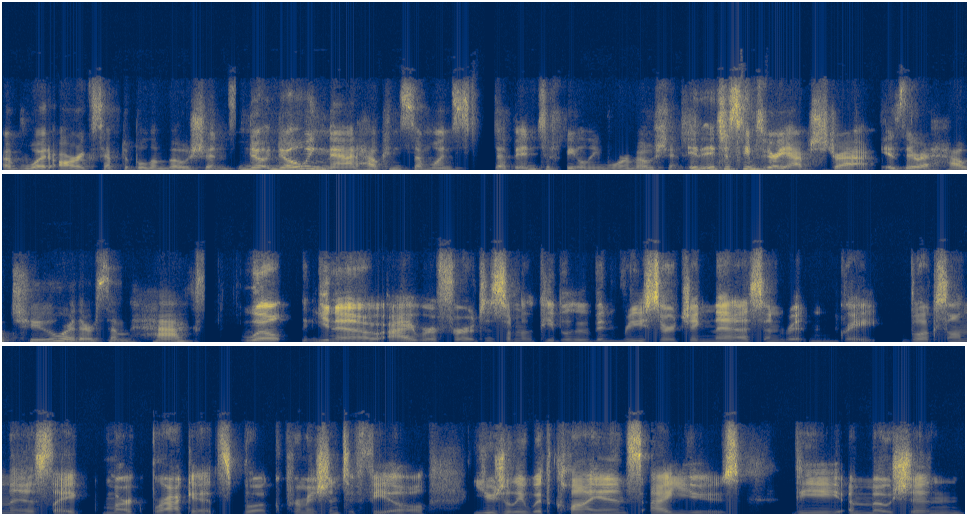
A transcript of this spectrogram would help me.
of what are acceptable emotions. No, knowing that how can someone step into feeling more emotion? It, it just seems very abstract. Is there a how to or there some hacks? Well you know i refer to some of the people who've been researching this and written great books on this like Marc Brackett's book permission to feel. Usually with clients i use the emotion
